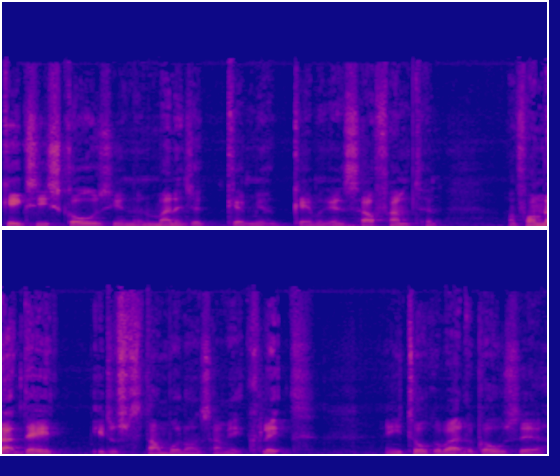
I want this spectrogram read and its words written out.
Giggsy, Scholesy, and then the manager gave me a game against Southampton. And from that day, he just stumbled on something. It clicked. And you talk about the goals there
